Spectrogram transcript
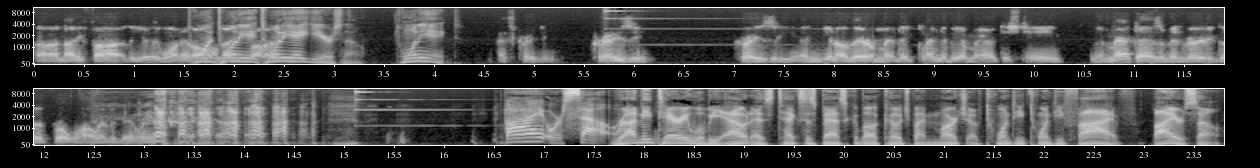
Uh, 95, the year they won it all. 28, 28 years now. Twenty eight. That's crazy, crazy, crazy. And you know they're they claim to be America's team. America hasn't been very good for a while, evidently. Buy or sell. Rodney Terry will be out as Texas basketball coach by March of 2025. Buy or sell?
